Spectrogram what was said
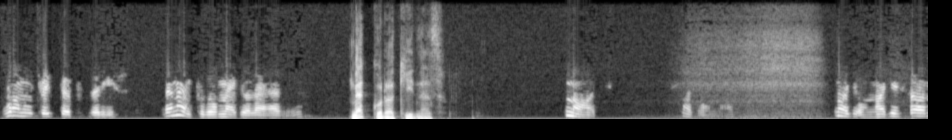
Van úgy, hogy többször is, de nem tudom megölelni. Mekkora kínez? Nagy. Nagyon nagy. Nagyon nagy, és a,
